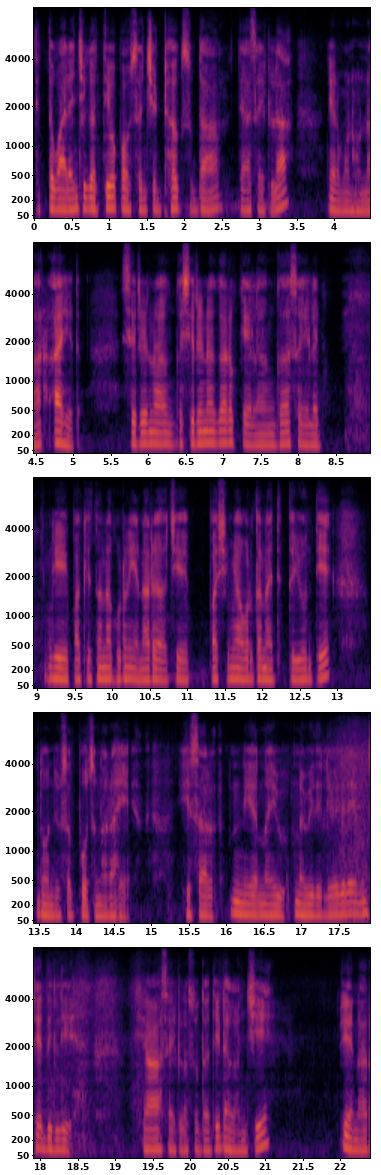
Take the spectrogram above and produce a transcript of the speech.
तिथं वाऱ्यांची गती व पावसांचे ढगसुद्धा त्या साईडला निर्माण होणार आहेत. श्रीनग श्रीनगर केलंग सैलट हे पाकिस्तानाकडून येणारं जे पश्चिमी आवर्तन आहे तिथं येऊन ते दोन दिवसात पोचणार आहे. हिसार नि नवी नवी दिल्ली वगैरे म्हणजे दिल्ली ह्या साईडला सुद्धा ती ढगांची येणार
